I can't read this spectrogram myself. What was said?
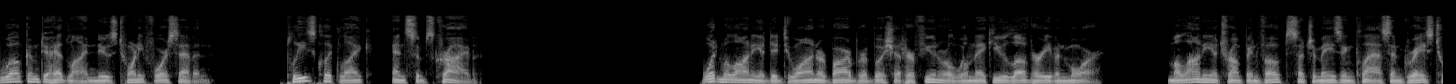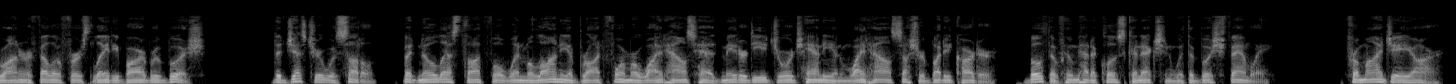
Welcome to Headline News 24/7. Please click like and subscribe. What Melania did to honor Barbara Bush at her funeral will make you love her even more. Melania Trump invoked such amazing class and grace to honor fellow First Lady Barbara Bush. The gesture was subtle, but no less thoughtful when Melania brought former White House head maître d' George Hannie and White House usher Buddy Carter, both of whom had a close connection with the Bush family. From IJR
